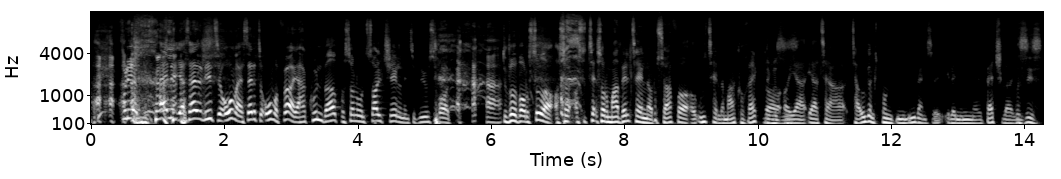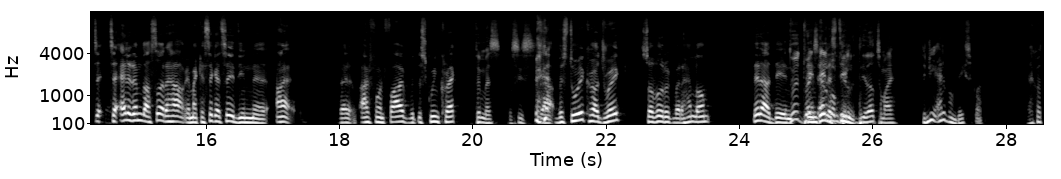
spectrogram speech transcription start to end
Fordi at alle, jeg sagde det lige til Omar, jeg sagde det til Omar før, jeg har kun været på sådan nogle solgt sjælen interviews, hvor du ved, hvor du sidder, og så, og så, tæ- så er du meget veltalende, og du sørger for at udtale dig meget korrekt, og, og jeg, jeg tager, tager udgangspunkt i min uddannelse, eller min uh, bachelor. I. Præcis. Til, til alle dem, der sidder der her, man kan sikkert se din uh, i, iPhone 5 with the screen cracked. 5S, præcis. Ja, hvis du ikke hører Drake, så ved du ikke, hvad det handler om. Det der, det er en, Du, det er en Drakes del af album, stilen. de, de lavede til mig. Det nye album, det er ikke så godt. Jeg har, godt,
